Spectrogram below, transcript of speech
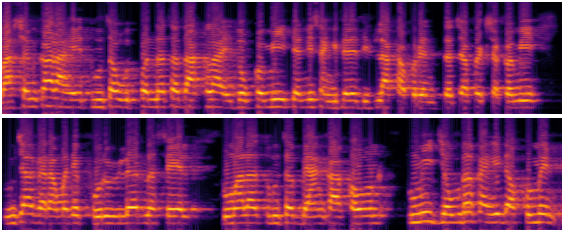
राशन कार्ड आहे तुमचा उत्पन्नाचा दाखला आहे जो कमी त्यांनी सांगितलेला दीड लाखापर्यंत त्याच्यापेक्षा कमी. तुमच्या घरामध्ये फोर व्हीलर नसेल तुम्हाला तुमचं बँक अकाउंट तुम्ही जेवढं काही डॉक्युमेंट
